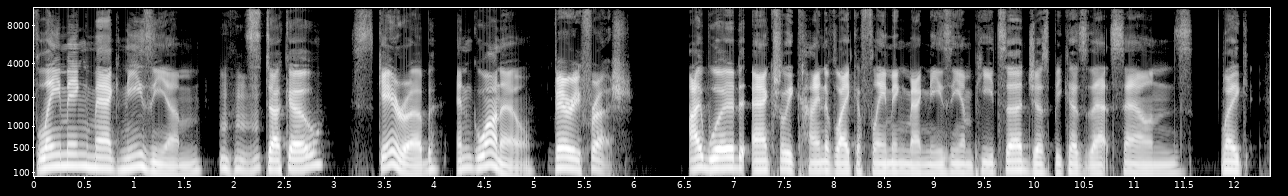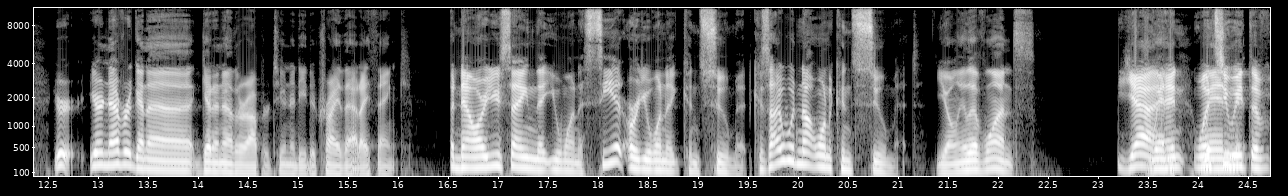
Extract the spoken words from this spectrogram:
flaming magnesium, hmm stucco, scarab, and guano. Very fresh. I would actually kind of like a flaming magnesium pizza just because that sounds like you're you're never gonna get another opportunity to try that, I think. Now, are you saying that you want to see it or you want to consume it? Because I would not want to consume it. You only live once. Yeah, When- and once you eat the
